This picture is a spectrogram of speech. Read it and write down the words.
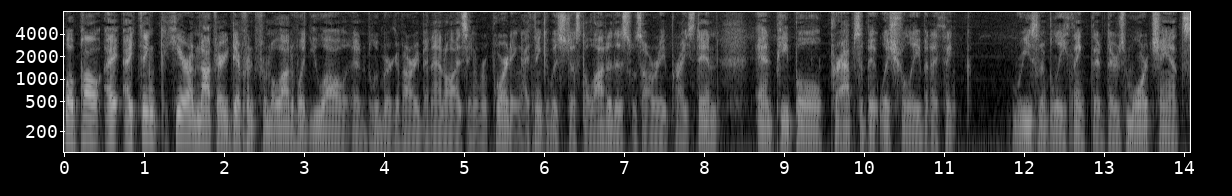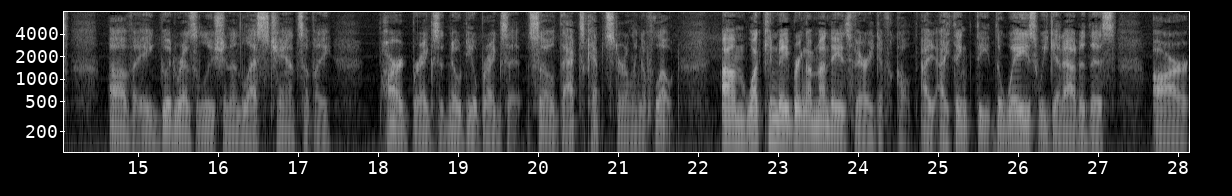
well, Paul, I, I think here I'm not very different from a lot of what you all and Bloomberg have already been analyzing and reporting. I think it was just a lot of this was already priced in, and people, perhaps a bit wishfully, but I think reasonably think that there's more chance of a good resolution and less chance of a hard Brexit, no deal Brexit. So that's kept sterling afloat. Um, what can May bring on Monday is very difficult. I, I think the, the ways we get out of this are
